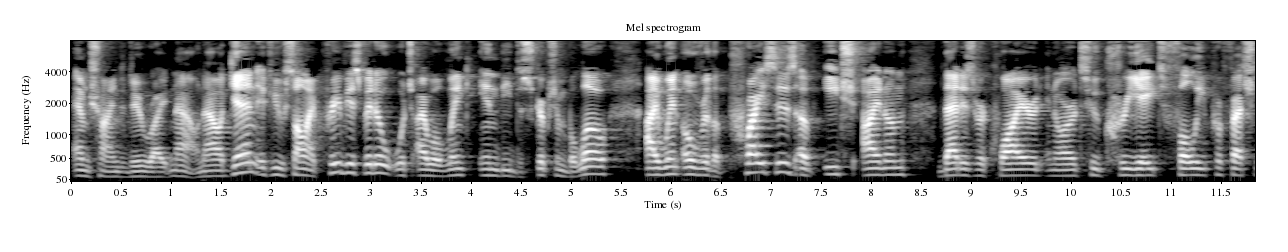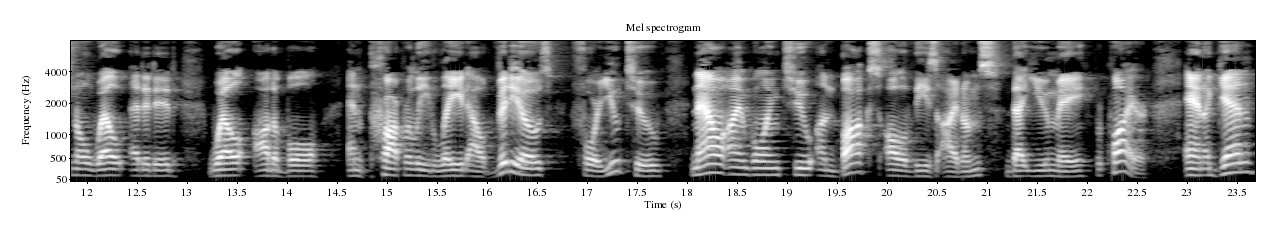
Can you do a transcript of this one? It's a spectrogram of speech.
am trying to do right now. Now, again, if you saw my previous video, which I will link in the description below, I went over the prices of each item that is required in order to create fully professional, well-edited, well-audible, and properly laid out videos for YouTube, now I'm going to unbox all of these items that you may require. And again,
